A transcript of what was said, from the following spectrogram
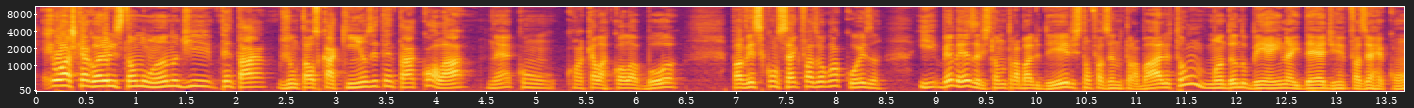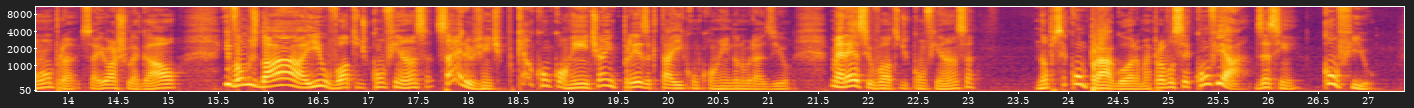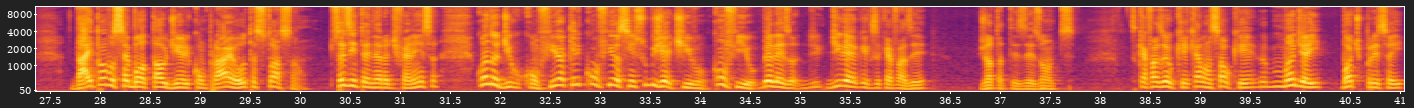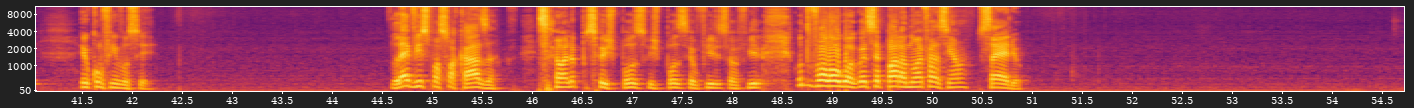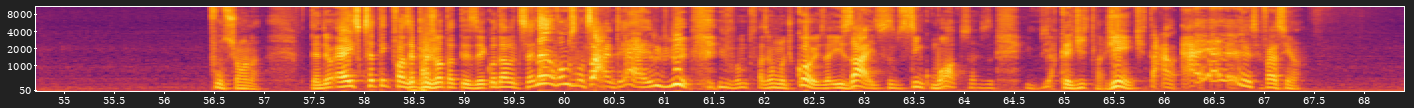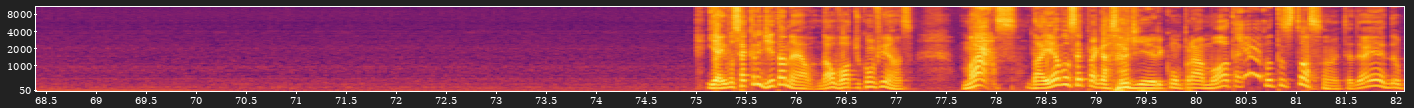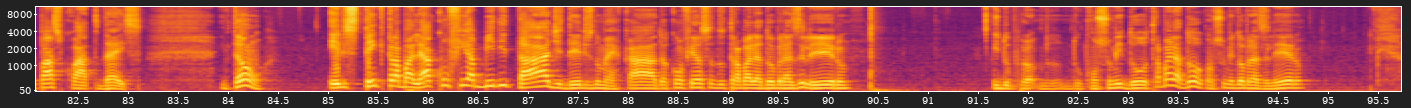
eu acho que agora eles estão no ano de tentar juntar os caquinhos e tentar colar né, com, com aquela cola boa para ver se consegue fazer alguma coisa. E beleza, eles estão no trabalho deles, estão fazendo o trabalho, estão mandando bem aí na ideia de fazer a recompra, isso aí eu acho legal. E vamos dar aí o voto de confiança. Sério, gente, porque é um concorrente, é uma empresa que está aí concorrendo no Brasil, merece o voto de confiança. Não para você comprar agora, mas para você confiar. Dizer assim, confio. Daí para você botar o dinheiro e comprar é outra situação. Vocês entenderam a diferença? Quando eu digo confio, é aquele confio assim, subjetivo. Confio. Beleza, diga aí o que você quer fazer. JTZ Zontes. Você quer fazer o quê? Quer lançar o quê? Mande aí, bote o preço aí. Eu confio em você. Leve isso para sua casa. Você olha pro seu esposo, sua esposa, seu filho, seu filho. Quando tu falar alguma coisa, você para não e faz assim, ó, sério. Funciona. Entendeu? É isso que você tem que fazer pra JTZ quando ela disser, não, vamos lançar, é, vamos fazer um monte de coisa, Isais, cinco motos, acredita na gente, tá? Você faz assim, ó. E aí você acredita nela, dá o voto de confiança. Mas, daí é você pegar seu dinheiro e comprar a moto, é outra situação, entendeu? Aí eu passo 4, 10. Então, eles têm que trabalhar a confiabilidade deles no mercado, a confiança do trabalhador brasileiro e do, do consumidor, trabalhador, consumidor brasileiro,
